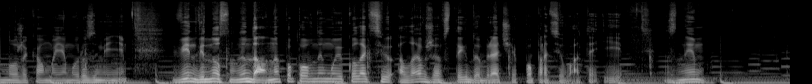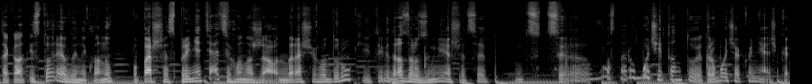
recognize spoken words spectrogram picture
ножика в моєму розумінні. Він відносно недавно поповнив мою колекцію, але вже встиг добряче попрацювати і з ним. Така от історія виникла. Ну, по-перше, сприйняття цього ножа, от береш його до рук, і ти відразу розумієш, що це, це, це власне робочий тантует, робоча конячка.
